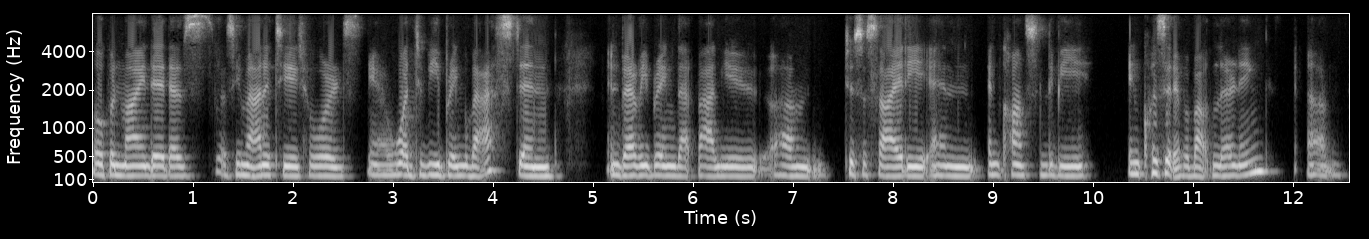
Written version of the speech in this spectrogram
open-minded as as humanity towards you know what do we bring best and and where we bring that value um, to society and and constantly be inquisitive about learning. Um,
